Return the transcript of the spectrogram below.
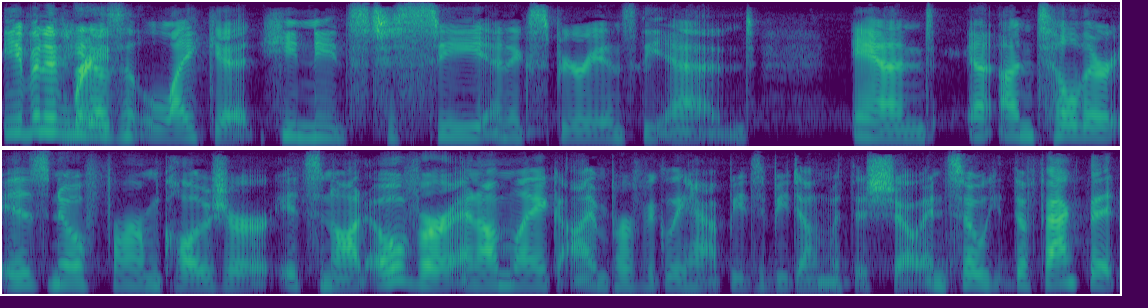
Even if he Right. doesn't like it, he needs to see and experience the end. And uh, until there is no firm closure, it's not over. And I'm like, I'm perfectly happy to be done with this show. And so the fact that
